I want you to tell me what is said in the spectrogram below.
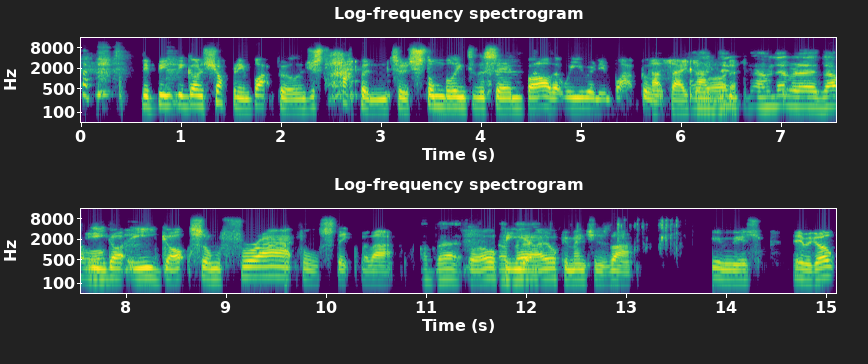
they've been they've gone shopping in Blackpool and just happened to stumble into the same bar that we were in in Blackpool. That's out of order. I've never heard that one. He got he got some frightful stick for that. I bet. So I hope, I, he, I hope he mentions that. Here he is. Here we go.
